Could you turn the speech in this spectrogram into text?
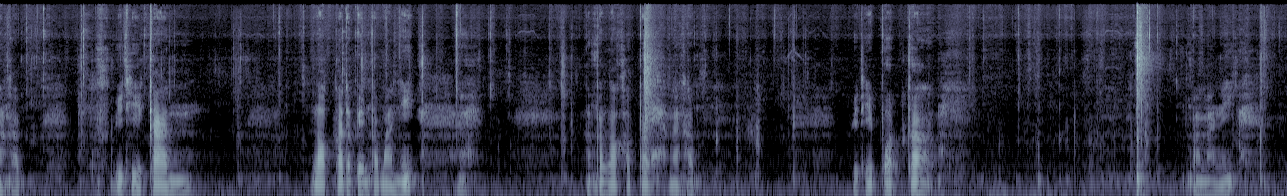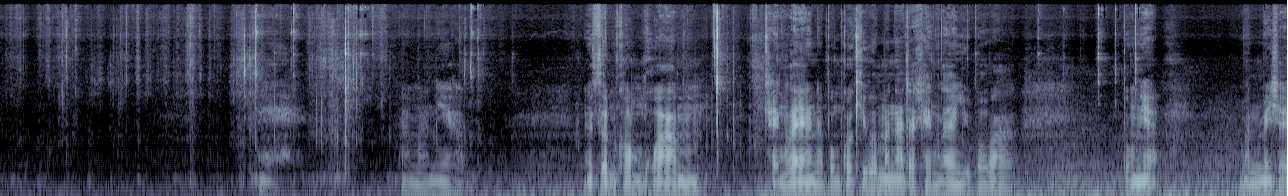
นะครับ วิธีการล็อกก็จะเป็นประมาณนี้แล้วก็ล็อกเข้าไปนะครับ วิธีปลดก็ ประมาณนี้ประมาณนี้ครับ ในส่วนของความ ข็งแรงเนี่ยผมก็คิดว่ามันน่าจะแข็งแรงอยู่เพราะว่า ตรงเนี้ยมันไม่ใช่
